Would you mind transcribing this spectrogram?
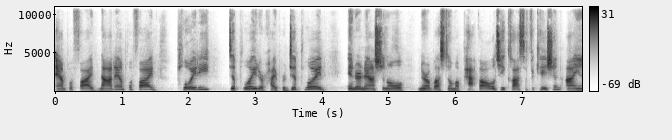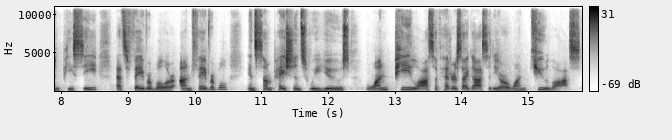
amplified, not amplified, ploidy, diploid or hyperdiploid, International Neuroblastoma Pathology Classification, INPC, that's favorable or unfavorable. In some patients, we use one P loss of heterozygosity or one Q loss.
